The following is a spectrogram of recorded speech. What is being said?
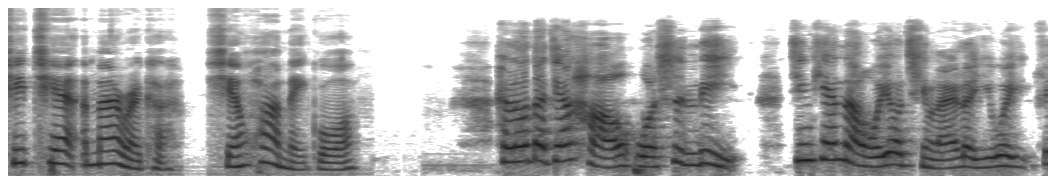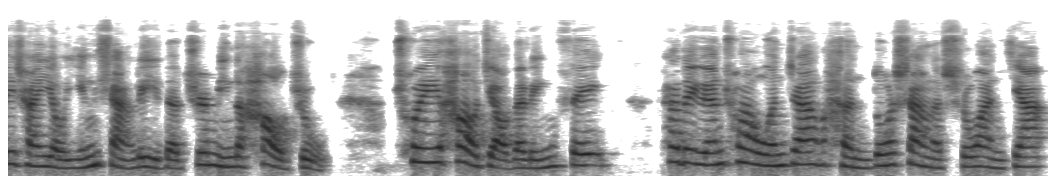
Chit Chat America，闲话美国。Hello，大家好，我是丽。今天呢，我又请来了一位非常有影响力的知名的号主，吹号角的林飞。他的原创文章很多上了十万加，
